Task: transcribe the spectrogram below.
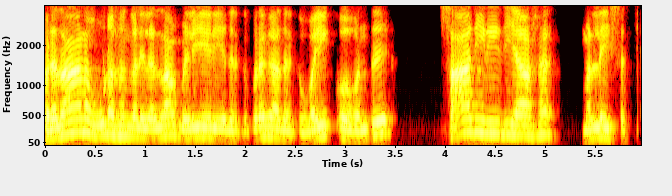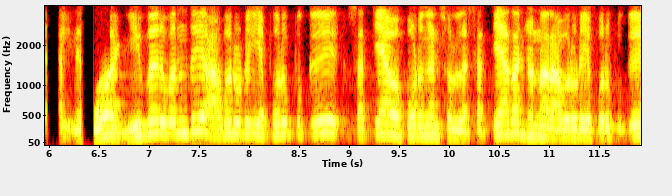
பிரதான ஊடகங்களில் எல்லாம் வெளியேறியதற்கு பிறகு அதற்கு வைகோ வந்து சாதி ரீதியாக மல்லை சத்யா இவர் வந்து அவருடைய பொறுப்புக்கு சத்யாவை போடுங்கன்னு சொல்லல. சத்யா தான் சொன்னார் அவருடைய பொறுப்புக்கு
